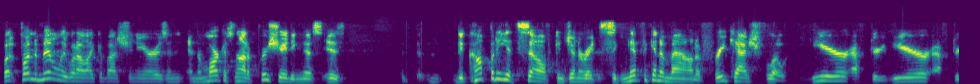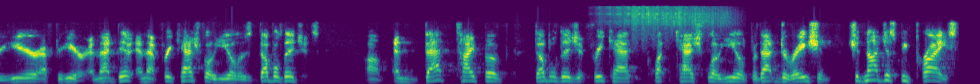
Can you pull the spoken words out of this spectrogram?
But fundamentally, what I like about Cheniere is, and, and the market's not appreciating this, is the company itself can generate a significant amount of free cash flow year after year after year after year, and that di- and that free cash flow yield is double digits. Um, and that type of double digit free cash cash flow yield for that duration should not just be priced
